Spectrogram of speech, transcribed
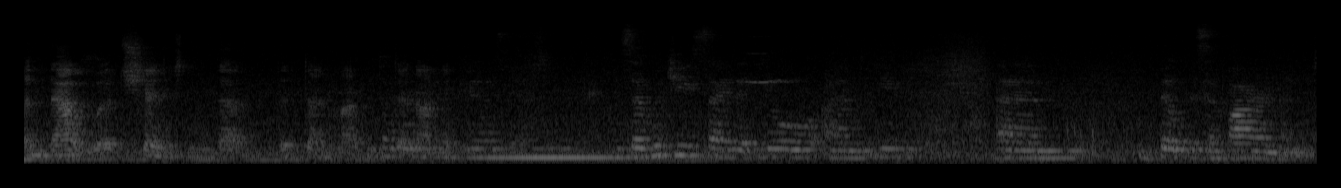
and that will change the the dynamic. dynamic. So would you say that you're, um, you um, built this environment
